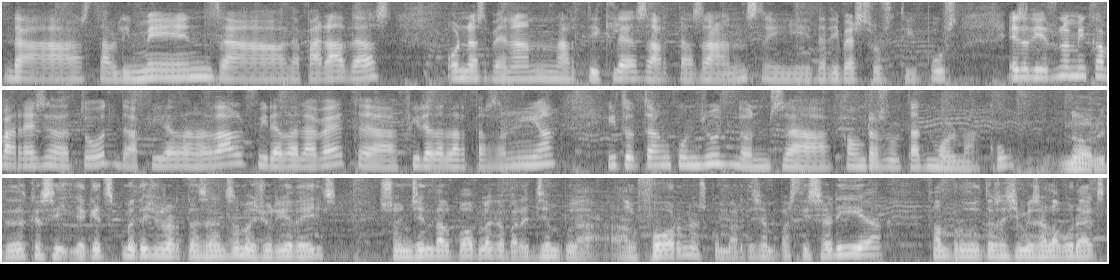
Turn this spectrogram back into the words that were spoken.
d'establiments, eh, de parades, on es venen articles artesans i de diversos tipus. És a dir, és una mica barreja de tot, de Fira de Nadal, Fira de l'Avet, eh, Fira de l'Artesania, i tot en conjunt doncs, eh, fa un resultat molt maco. No, la veritat és que sí. I aquests mateixos artesans, la majoria d'ells, són gent del poble que, per exemple, al forn es converteix en pastisseria, fan productes així més elaborats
